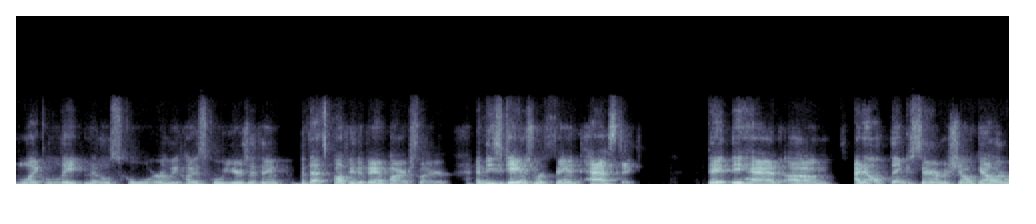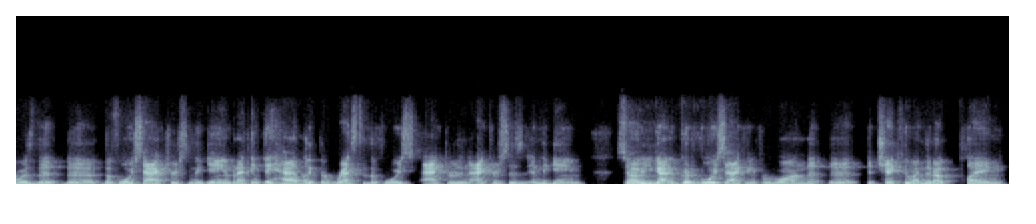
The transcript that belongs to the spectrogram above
like late middle school, early high school years, I think. But that's Buffy the Vampire Slayer, and these games were fantastic. They they had um, I don't think Sarah Michelle Gellar was the the the voice actress in the game, but I think they had like the rest of the voice actors and actresses in the game. So you Mhm. got good voice acting for one. The the the chick who ended up playing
